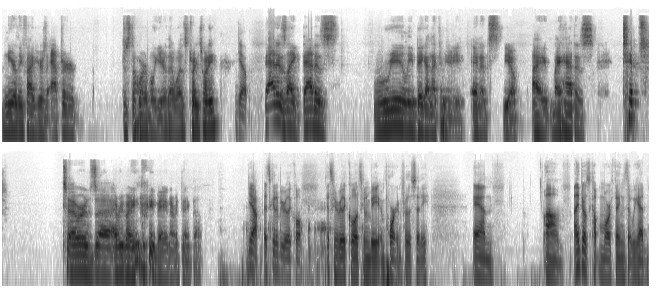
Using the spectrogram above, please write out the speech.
nearly five years after just the horrible year that was 2020 Yep. that is like that is really big on that community and it's you know i my hat is tipped towards uh, everybody in green bay and everything like that Yeah, it's gonna be really cool. It's gonna be really cool. It's gonna be important for the city, and um, I think there was a couple more things that we had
